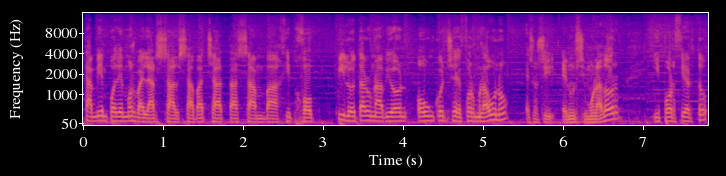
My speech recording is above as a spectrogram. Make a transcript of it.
También podemos bailar salsa, bachata, samba, hip hop, pilotar un avión o un coche de Fórmula 1, eso sí, en un simulador. Y por cierto,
